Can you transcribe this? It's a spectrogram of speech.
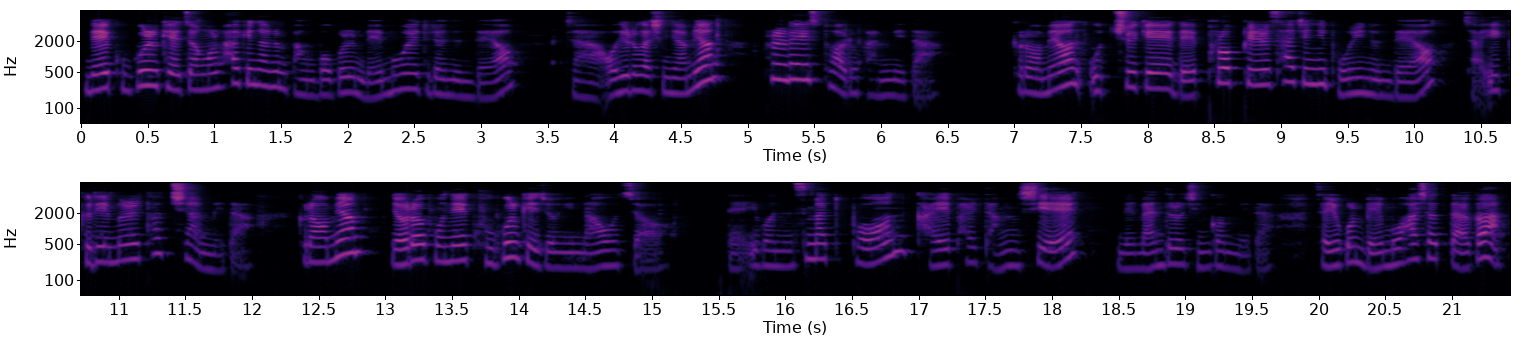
내 구글 계정을 확인하는 방법을 메모해 드렸는데요. 자, 어디로 가시냐면 플레이 스토어로 갑니다. 그러면 우측에 내 프로필 사진이 보이는데요. 자, 이 그림을 터치합니다. 그러면 여러분의 구글 계정이 나오죠. 네, 이거는 스마트폰 가입할 당시에 네, 만들어진 겁니다. 자, 이걸 메모하셨다가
